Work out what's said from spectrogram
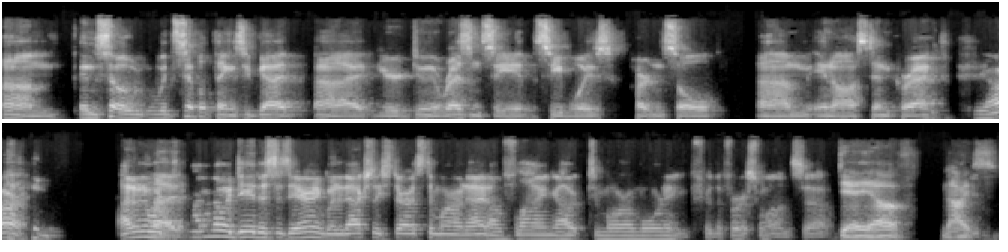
Um, and so with simple things, you've got uh, you're doing a residency at the C-Boy's Heart and Soul um, in Austin, correct? We are. I don't know what uh, I don't know what day this is airing, but it actually starts tomorrow night. I'm flying out tomorrow morning for the first one. So day of nice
